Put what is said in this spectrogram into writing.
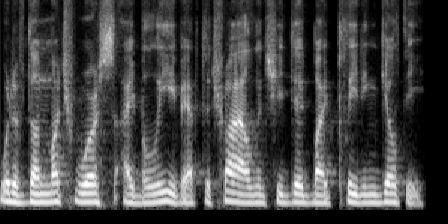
would have done much worse, I believe, after trial than she did by pleading guilty.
